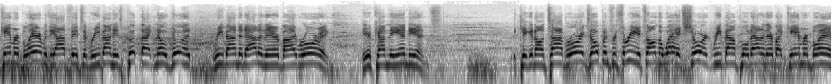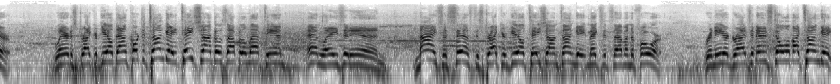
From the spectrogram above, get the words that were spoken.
Cameron Blair with the offensive rebound. His putback no good. Rebounded out of there by Roerig. Here come the Indians. They kick it on top. Roerig's open for three. It's on the way. It's short. Rebound pulled out of there by Cameron Blair. Blair to striker Gill. Down court to Tungate. Tayshawn goes up with the left hand and lays it in. Nice assist to striker Gill. Tayshawn Tungate makes it 7 to 4. Rainier drives it in. It's stolen by Tungate.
